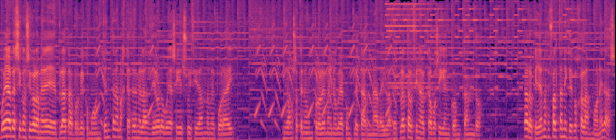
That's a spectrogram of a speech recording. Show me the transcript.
Voy a ver si consigo la medalla de plata, porque como intente nada más que hacerme las de oro, voy a seguir suicidándome por ahí. Y vamos a tener un problema y no voy a completar nada. Y las de plata al fin y al cabo siguen contando. Claro, que ya no hace falta ni que coja las monedas.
